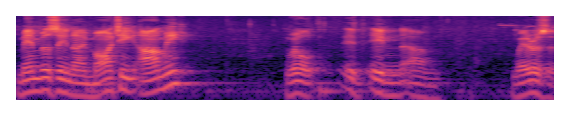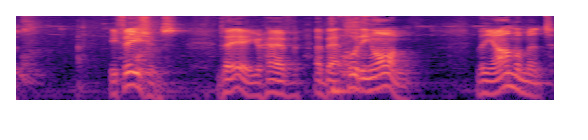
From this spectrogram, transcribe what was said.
members in a mighty army? Well, in, um, where is it? Ephesians. There you have about putting on the armament,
